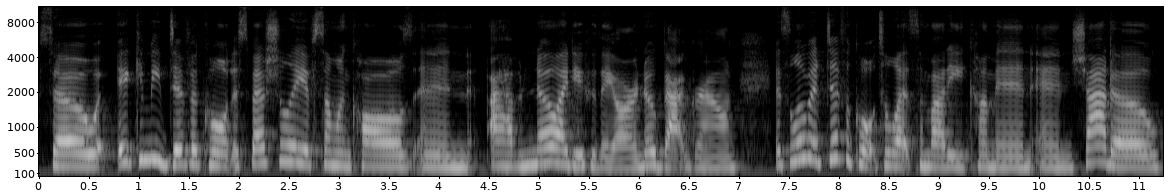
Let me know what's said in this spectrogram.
So it can be difficult especially if someone calls and i have no idea who they are no background. It's a little bit difficult to let somebody come in and shadow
